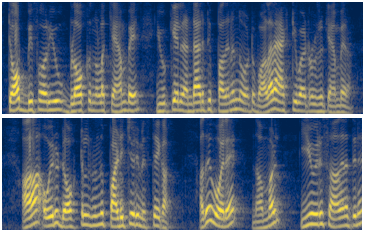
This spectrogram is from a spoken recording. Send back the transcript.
സ്റ്റോപ്പ് ബിഫോർ യു ബ്ലോക്ക് എന്നുള്ള ക്യാമ്പയിൻ യു കെയിൽ രണ്ടായിരത്തി പതിനൊന്ന് തൊട്ട് വളരെ ആക്റ്റീവായിട്ടുള്ളൊരു ക്യാമ്പയിനാണ് ആ ഒരു ഡോക്ടറിൽ നിന്ന് പഠിച്ചൊരു മിസ്റ്റേക്കാണ് അതുപോലെ നമ്മൾ ഈ ഒരു സാധനത്തിന്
